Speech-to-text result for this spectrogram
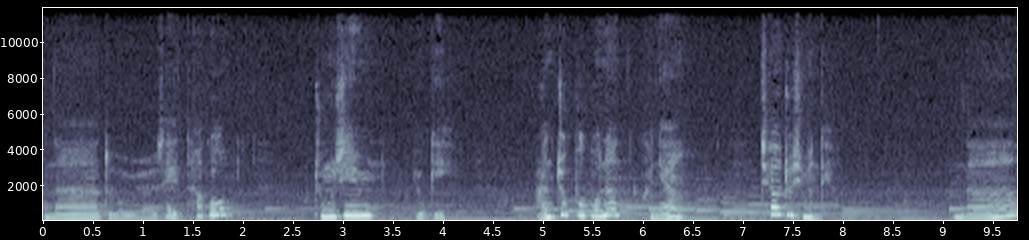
하나, 둘, 셋 하고 중심 여기 안쪽 부분은 그냥 채워주시면 돼요. 하나,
